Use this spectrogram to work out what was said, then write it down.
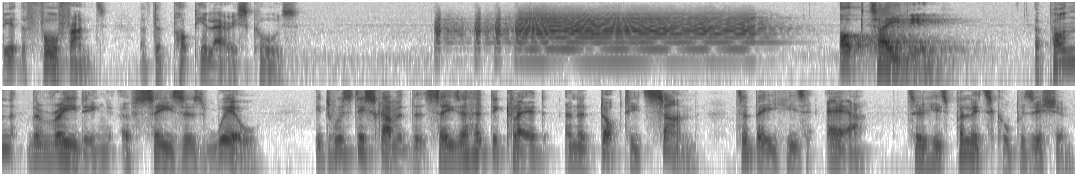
be at the forefront of the Popularis cause. Octavian. Upon the reading of Caesar's will, it was discovered that Caesar had declared an adopted son to be his heir to his political position.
